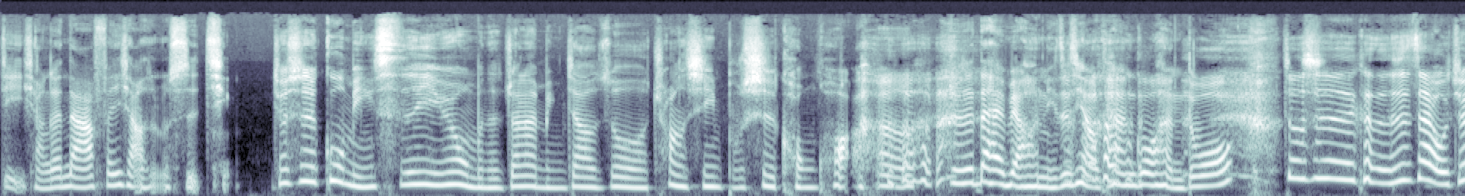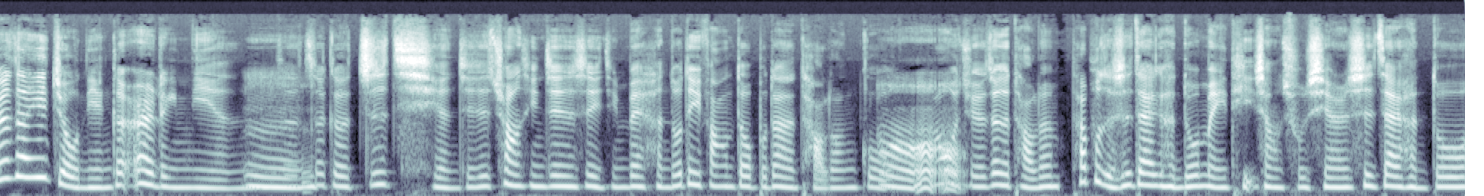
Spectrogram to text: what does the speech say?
的？想跟大家分享什么事情？就是顾名思义，因为我们的专栏名叫做“创新不是空话”，嗯，就是代表你之前有看过很多，就是可能是在我觉得在一九年跟二零年的这个之前，嗯、其实创新这件事已经被很多地方都不断的讨论过。嗯、然后我觉得这个讨论它不只是在很多媒体上出现，而是在很多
